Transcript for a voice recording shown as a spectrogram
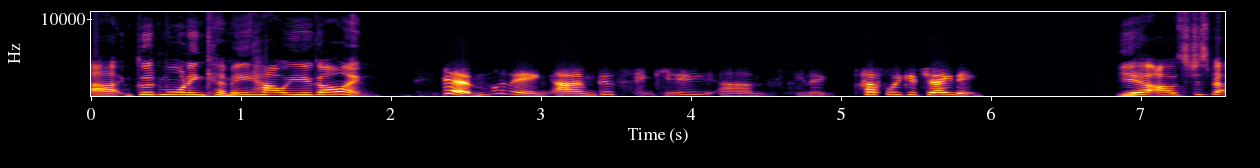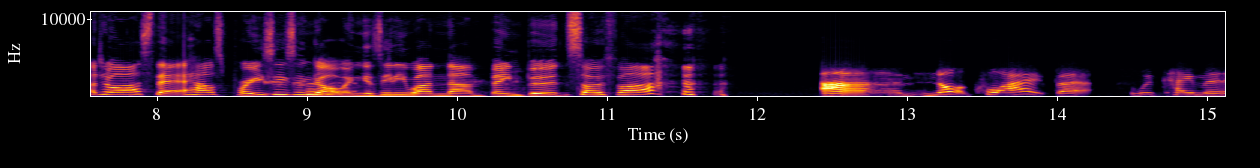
Uh, good morning, Kimi. How are you going? Yeah, morning. Um, good, thank you. Um, it's been a tough week of training. Yeah, I was just about to ask that. How's preseason going? Has anyone um, been burnt so far? Um, not quite, but we've came in,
